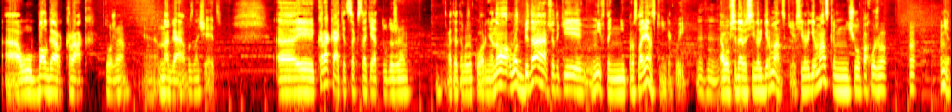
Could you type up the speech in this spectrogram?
А у болгар крак тоже э, нога обозначает. Э, каракатица, кстати, оттуда же. От этого же корня. Но вот беда, все-таки миф-то не прославянский никакой, угу. а вовсе даже севергерманский. В севергерманском ничего похожего нет.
